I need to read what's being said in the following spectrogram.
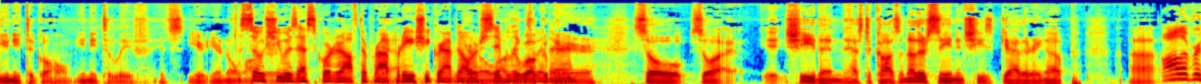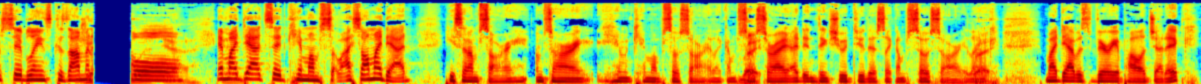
you need to go home you need to leave it's you're, you're no longer So she was escorted off the property. Yeah. She grabbed all her no siblings welcome with her. here so so I, it, she then has to cause another scene and she's gathering up uh all of her siblings because I'm an asshole. yeah. And my dad said, "Kim, I'm so." I saw my dad. He said, "I'm sorry. I'm sorry, Kim. Kim, I'm so sorry. Like I'm so Right. sorry. I didn't think she would do this. Like I'm so sorry. Like Right. my dad was very apologetic.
